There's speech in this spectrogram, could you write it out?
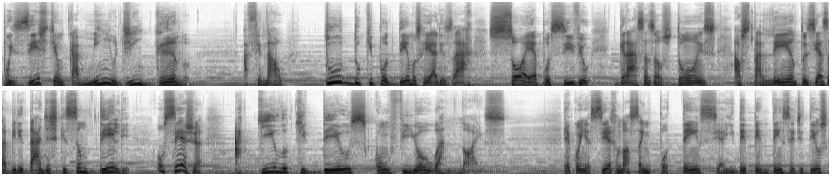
pois este é um caminho de engano. Afinal, tudo que podemos realizar só é possível graças aos dons, aos talentos e às habilidades que são dele, ou seja, aquilo que Deus confiou a nós. Reconhecer nossa impotência e dependência de Deus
